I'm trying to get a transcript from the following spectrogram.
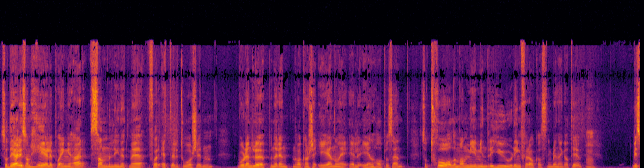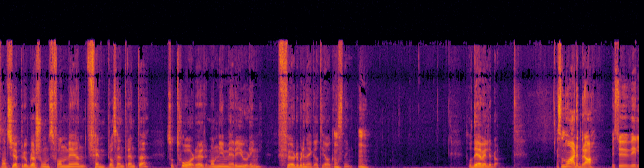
Så det er liksom hele poenget her, sammenlignet med for ett eller to år siden, hvor den løpende renten var kanskje 1 eller 1,5% så tåler man mye mindre juling før avkastning blir negativ. Mm. Hvis man kjøper obligasjonsfond med en 5% rente, så tåler man mye mer juling før det blir negativ avkastning. Mm. Mm. Og det er veldig bra. Så nå er det bra, hvis du vil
